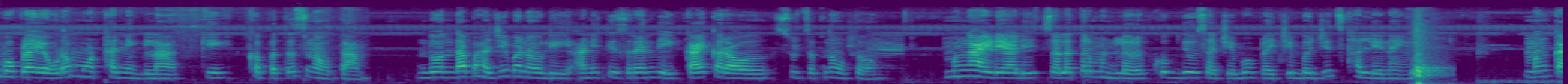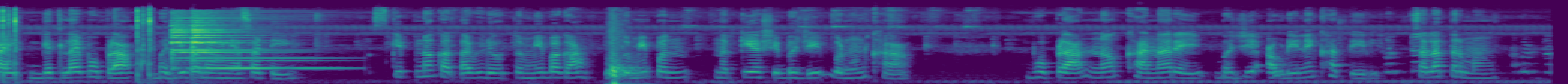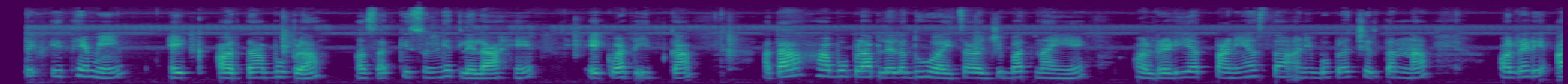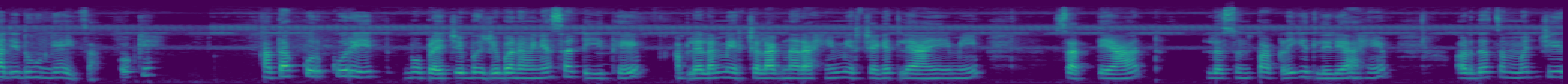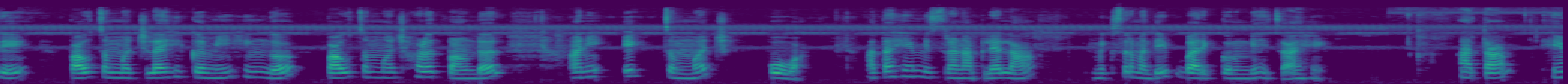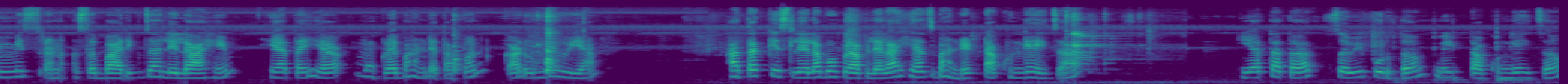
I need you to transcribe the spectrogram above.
भोपळा एवढा मोठा निघाला की खपतच नव्हता. दोनदा भाजी बनवली आणि तिसऱ्यांदी काय करावं सुचत नव्हतं. मग आयडिया आली चला तर म्हणलं खूप दिवसाची भोपळ्याची भजीच खाल्ली नाही. मग काय घेतलाय भोपळा भजी बनवण्यासाठी. स्किप न करता व्हिडिओ तुम्ही बघा तुम्ही पण नक्की अशी भजी बनवून खा. भोपळा न खाणारे भजी आवडीने खातील. चला तर मग. इथे मी एक अर्धा भोपळा असा किसून घेतलेला आहे. एक वाटी इतका. आता हा भोपळा आपल्याला धुवायचा अजिबात नाही आहे ऑलरेडी यात पाणी असतं आणि भोपळा चिरताना ऑलरेडी आधी धुवून घ्यायचा. ओके आता कुरकुरीत भोपळ्याचे भजे बनवण्यासाठी इथे आपल्याला मिरच्या लागणार आहे. मिरच्या घेतल्या आहे मी. सात ते आठ. लसूण पाकळी घेतलेली आहे. अर्धा चम्मच जिरे पाव चम्मचलाही कमी हिंग पाव चम्मच हळद पावडर आणि एक चम्मच ओवा. आता हे मिश्रण आपल्याला मिक्सरमध्ये बारीक करून घ्यायचं आहे. आता हे मिश्रण असं बारीक झालेलं आहे. हे आता ह्या मोकळ्या भांड्यात आपण काढून घेऊया. आता किसलेला भोपळा आपल्याला ह्याच भांड्यात टाकून घ्यायचा. यात आता चवीपुरतं मीठ टाकून घ्यायचं.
